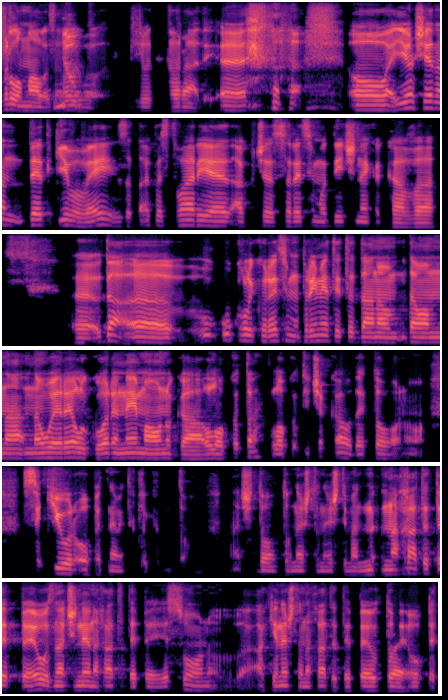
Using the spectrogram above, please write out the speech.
vrlo malo zapravo ljudi to radi. E, ovaj, još jedan dead giveaway za takve stvari je ako će se recimo dići nekakav da, e, ukoliko recimo primijetite da, nam, da vam na, na URL-u gore nema onoga lokota, lokotića kao da je to ono secure, opet nemojte klikati na to. Znači to, to nešto nešto ima na HTTP-u, znači ne na HTTPS-u, ono, ako je nešto na HTTP-u to je opet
